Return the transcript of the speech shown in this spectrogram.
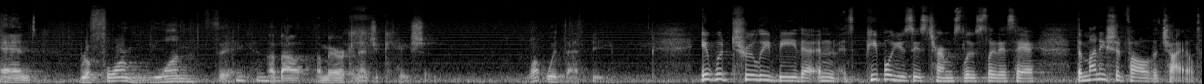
and reform one thing mm-hmm. about American education, what would that be? It would truly be that, and people use these terms loosely. They say the money should follow the child.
